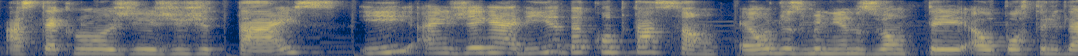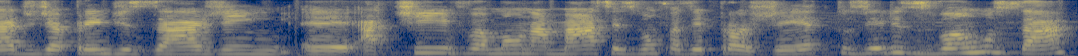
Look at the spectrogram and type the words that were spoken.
as tecnologias digitais e a engenharia da computação. É onde os meninos vão ter a oportunidade de aprendizagem é, ativa, mão na massa, eles vão fazer projetos e eles vão usar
